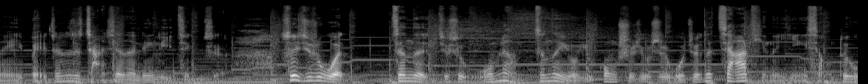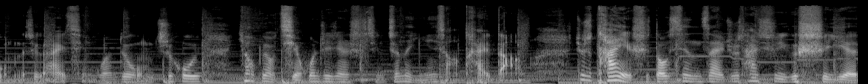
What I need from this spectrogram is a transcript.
那一辈，真的是展现的淋漓尽致。所以就是我。真的就是我们俩真的有一个共识，就是我觉得家庭的影响对我们的这个爱情观，对我们之后要不要结婚这件事情，真的影响太大了。就是他也是到现在，就是他是一个事业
